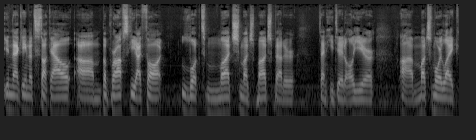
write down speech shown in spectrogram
in that game that stuck out. Um, Bobrovsky, I thought, looked much, much, much better than he did all year uh, much more like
